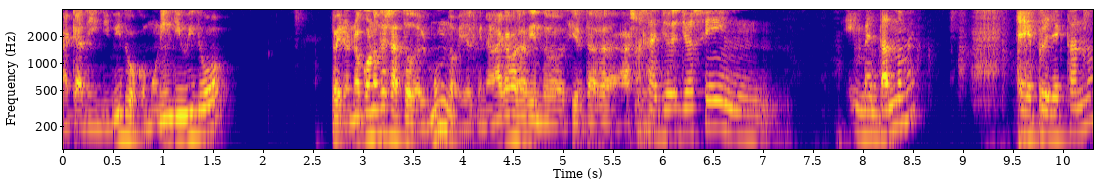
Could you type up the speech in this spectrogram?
a cada, individuo como un individuo, pero no conoces a todo el mundo y al final acabas haciendo ciertas... O sea, yo, yo sin... inventándome, eh, proyectando,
